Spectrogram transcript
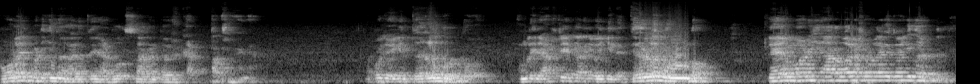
കോളേജ് പഠിക്കുന്ന കാലത്ത് അടൂർ സാറിന്റെ ഒരു കട്ട അപ്പോൾ ചോദിക്കും തെളിവുണ്ടോ? നമ്മൾ ഈ രാഷ്ട്രീയക്കാർ ചോദിക്കില്ലേ തെളിവുണ്ടോ? കെ എം മാണി ആറ് വർഷമുള്ളതൊക്കെ ചോദിക്കുന്നത് കേട്ടില്ലേ?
